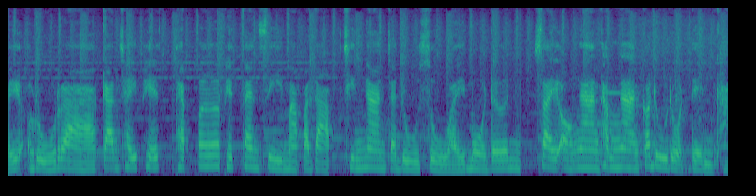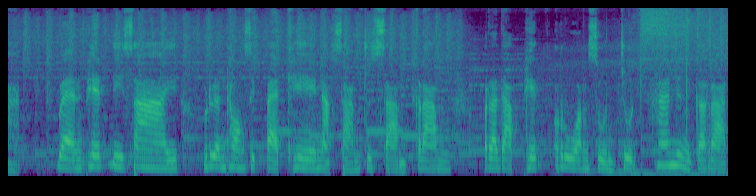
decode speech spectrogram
ยหรูหรา การใช้เพชรแทปเปอร์เพชรแฟนซีมาประดับ ชิ้นงานจะดูสวยโมเดิร์นใส่ออกงานทำงานก็ดูโดดเด่นค่ะ แหวนเพชรดีไซน์ เรือนทอง 18K หนัก 3.3 กรัม ประดับเพชรรวม 0.51 กรัต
